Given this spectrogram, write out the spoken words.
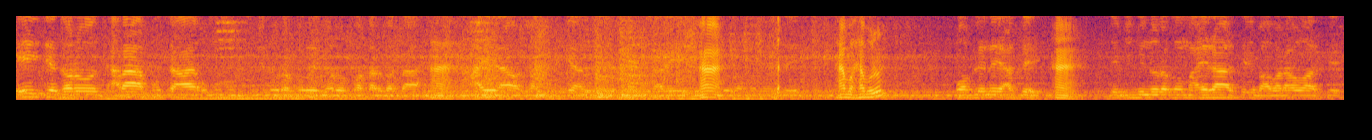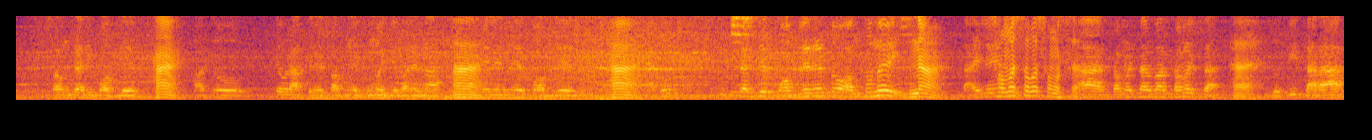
এই যে ধরো ঝাড়া পোচা অমুক বিভিন্ন রকমের ধরো কথার কথা হ্যাঁ। মায়েরা অশান্তিতে আছে সংসারে হ্যাঁ। হ্যাঁ হ্যাঁ বলুন। প্রবলেমে আছে। হ্যাঁ। যে বিভিন্ন রকম মায়েরা আছে বাবারাও আছে সংসারী প্রবলেম হ্যাঁ। হয়তো কেউ রাত্রে স্বপ্নে ঘুমাইতে পারে না হ্যাঁ। ছেলে মেয়ের প্রবলেম হ্যাঁ। এখন টুকটাক প্রবলেমের তো অন্ত নেই। না সমস্যা বা সমস্যা। হ্যাঁ সমস্যা বা সমস্যা। হ্যাঁ। যদি তারা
